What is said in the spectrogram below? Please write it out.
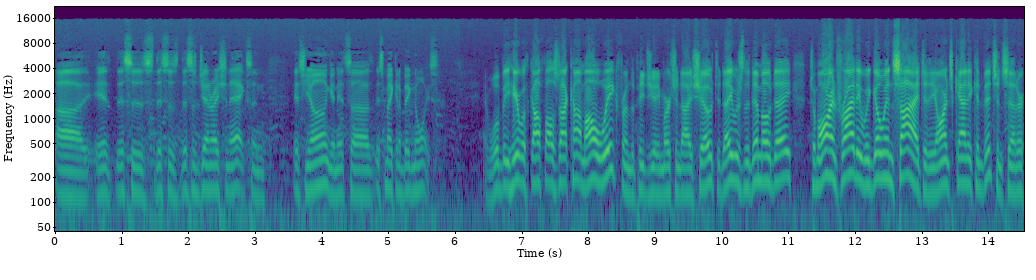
Uh, it, this is this is this is Generation X, and it's young and it's uh, it's making a big noise. And we'll be here with golfballs.com all week from the PGA Merchandise Show. Today was the demo day. Tomorrow and Friday we go inside to the Orange County Convention Center.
